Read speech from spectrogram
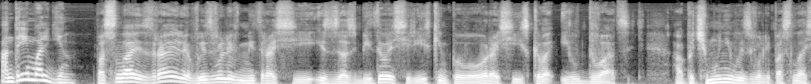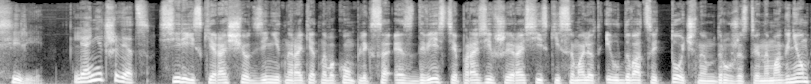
Андрей Мальгин. Посла Израиля вызвали в МИД России из-за сбитого сирийским ПВО российского Ил-20. А почему не вызвали посла Сирии? Леонид Швец. Сирийский расчет зенитно-ракетного комплекса С-200, поразивший российский самолет Ил-20 точным дружественным огнем,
